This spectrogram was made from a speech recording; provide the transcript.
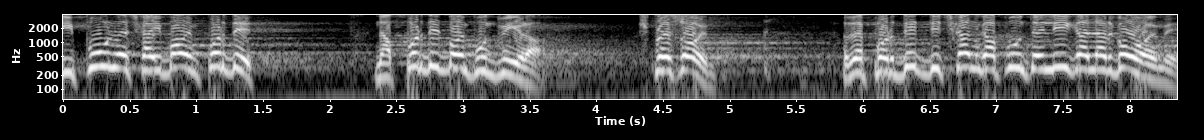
i punëve që ka i bajmë përditë. Na përditë bajmë punë të mira Shpresojmë Dhe përditë diçka nga punët e liga largohemi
